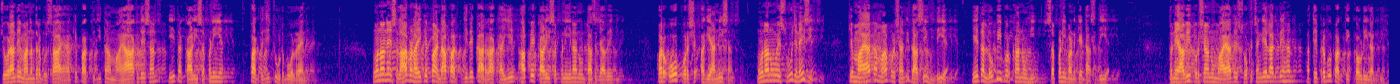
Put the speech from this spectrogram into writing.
ਚੋਰਾਂ ਦੇ ਮਨ ਅੰਦਰ ਗੁੱਸਾ ਆਇਆ ਕਿ ਭਗਤ ਜੀ ਤਾਂ ਮਾਇਆ ਆਖਦੇ ਸਨ, ਇਹ ਤਾਂ ਕਾਲੀ ਸੱਪਣੀ ਹੈ। ਭਗਤ ਜੀ ਝੂਠ ਬੋਲ ਰਹੇ ਨੇ। ਉਹਨਾਂ ਨੇ ਸਲਾਹ ਬਣਾਈ ਕਿ ਭਾਂਡਾ ਭਗਤ ਜੀ ਦੇ ਘਰ ਰੱਖ ਆਈਏ, ਆਪੇ ਕਾਲੀ ਸੱਪਣੀ ਇਹਨਾਂ ਨੂੰ ਡਸ ਜਾਵੇਗੀ। ਪਰ ਉਹ ਪੁਰਸ਼ ਅਗਿਆਨੀ ਸਨ। ਉਹਨਾਂ ਨੂੰ ਇਹ ਸੂਝ ਨਹੀਂ ਸੀ ਕਿ ਮਾਇਆ ਤਾਂ ਮਹਾਂਪੁਰਸ਼ਾਂ ਦੀ ਦਾਸੀ ਹੁੰਦੀ ਹੈ। ਇਹ ਤਾਂ ਲੋਭੀ ਪੁਰਖਾਂ ਨੂੰ ਹੀ ਸੱਪਣੀ ਬਣ ਕੇ ਡਸਦੀ ਹੈ। ਦੁਨਿਆਵੀ ਪੁਰਸ਼ਾਂ ਨੂੰ ਮਾਇਆ ਦੇ ਸੁੱਖ ਚੰਗੇ ਲੱਗਦੇ ਹਨ ਅਤੇ ਪ੍ਰਭੂ ਭਗਤੀ ਕੌੜੀ ਲੱਗਦੀ ਹੈ।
